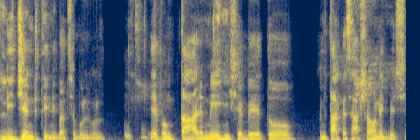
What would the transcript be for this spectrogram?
লিজেন্ড তিনি বাচ্চা বুলবুল। এবং তার মেয়ে হিসেবে তো মানে তার কাছে আশা অনেক বেশি।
